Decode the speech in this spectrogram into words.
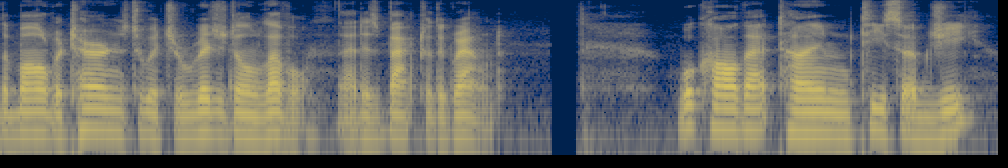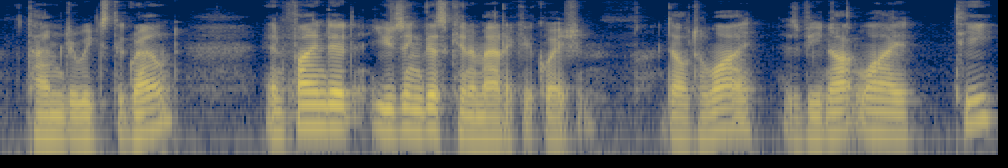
the ball returns to its original level, that is, back to the ground. We'll call that time t sub g, time to reach the ground, and find it using this kinematic equation. Delta y is v naught y t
